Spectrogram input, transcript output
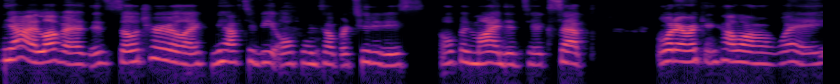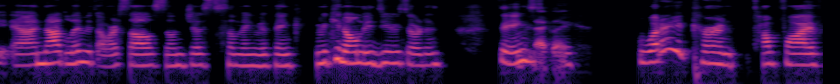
Yeah, I love it. It's so true. Like we have to be open to opportunities open-minded to accept whatever can come our way and not limit ourselves on just something we think we can only do certain things. Exactly. What are your current top five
